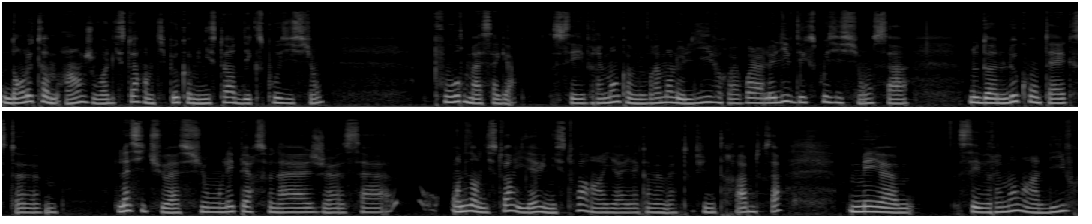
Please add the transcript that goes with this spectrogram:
1. Dans le tome 1, je vois l'histoire un petit peu comme une histoire d'exposition pour ma saga. C'est vraiment comme le, vraiment le livre, voilà, le livre d'exposition. Ça nous donne le contexte, euh, la situation, les personnages. Ça, on est dans l'histoire. Il y a une histoire, hein, il, y a, il, y a, quand même toute une trame, tout ça. Mais c'est vraiment un livre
